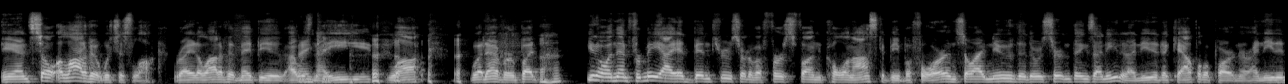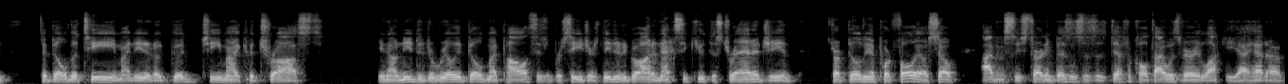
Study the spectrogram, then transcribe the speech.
And so a lot of it was just luck, right? A lot of it may be I was naive, luck, whatever. But uh-huh. you know, and then for me, I had been through sort of a first fund colonoscopy before. And so I knew that there were certain things I needed. I needed a capital partner. I needed to build a team. I needed a good team I could trust. You know, needed to really build my policies and procedures, needed to go out and execute the strategy and start building a portfolio. So obviously starting businesses is difficult. I was very lucky. I had a,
